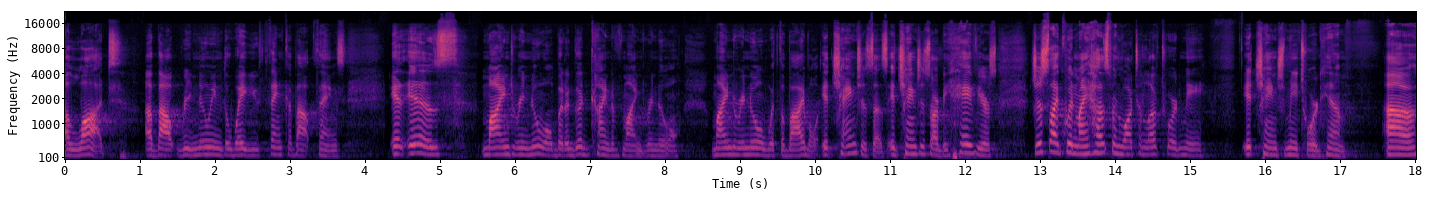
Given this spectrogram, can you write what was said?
a lot about renewing the way you think about things it is mind renewal but a good kind of mind renewal mind renewal with the Bible. It changes us, it changes our behaviors. Just like when my husband walked in love toward me, it changed me toward him. Uh,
